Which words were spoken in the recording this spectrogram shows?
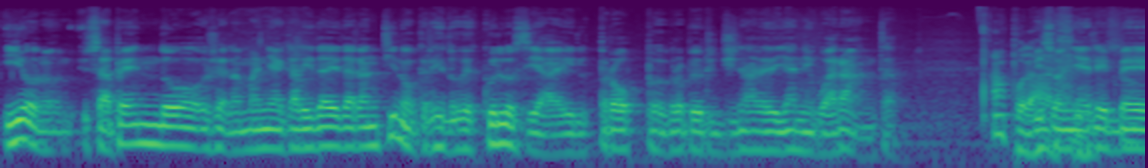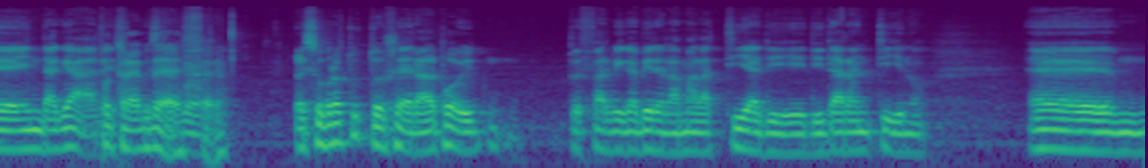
io sapendo cioè, la maniacalità di Tarantino, credo che quello sia il prop proprio originale degli anni 40. Ah, Bisognerebbe indagare. su Potrebbe questa cosa. essere. E soprattutto c'era poi, per farvi capire la malattia di, di Tarantino, ehm,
